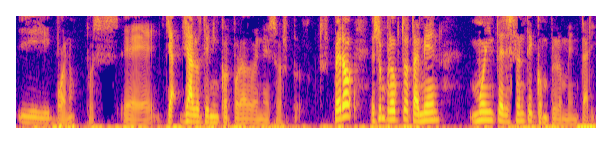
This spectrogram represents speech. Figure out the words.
y bueno, pues eh, ya, ya lo tiene incorporado en esos productos. Pero es un producto también muy interesante y complementario.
